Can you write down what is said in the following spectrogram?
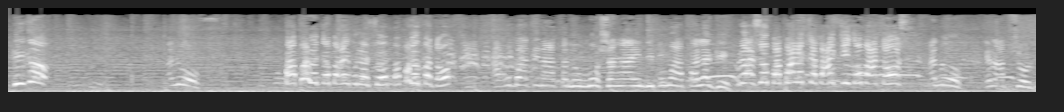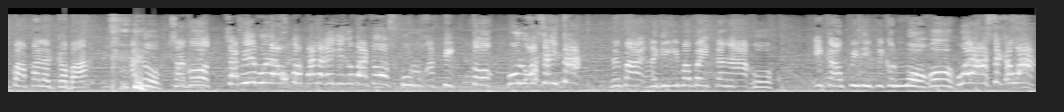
Kiko! Ano? Papalag ka ba kay Bulason? Papalag ba to? Ako ba tinatanong mo? Siya nga hindi pumapalag eh. Bulason, papalag ka ba kay Kiko Matos? Ano? Eruption, papalag ka ba? Ano? Sagot! Sabihin mo na kung papalag kay Kiko Matos! Puro ka TikTok! Puro ka salita! Nagba, nagiging mabait na nga ako. Ikaw, pinipikon mo ko. Wala ka sa gawa!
